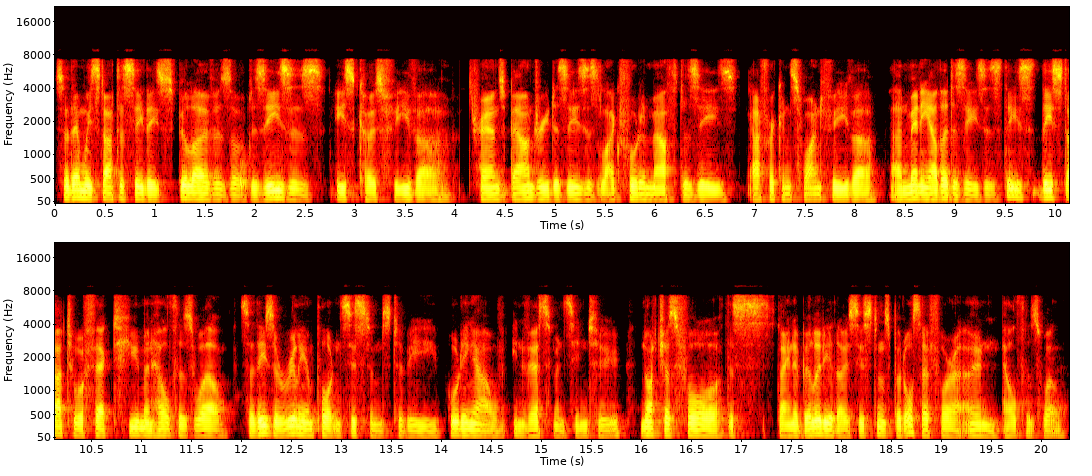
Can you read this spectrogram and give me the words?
So then we start to see these spillovers of diseases, East Coast fever, transboundary diseases like foot and mouth disease, African swine fever, and many other diseases. These these start to affect human health as well. So these are really important systems to be putting our investments into, not just for the sustainability of those systems, but also for our own health as well.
